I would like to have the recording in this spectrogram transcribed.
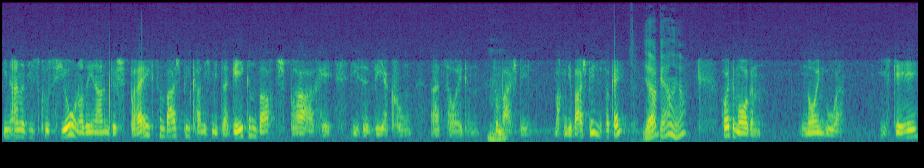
in einer Diskussion oder in einem Gespräch zum Beispiel kann ich mit der Gegenwartssprache diese Wirkung erzeugen. Zum Beispiel. Machen wir Beispiel, ist okay? Ja, gerne, ja. Heute Morgen, 9 Uhr. Ich gehe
